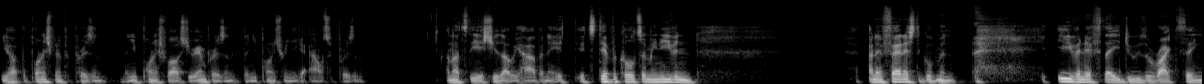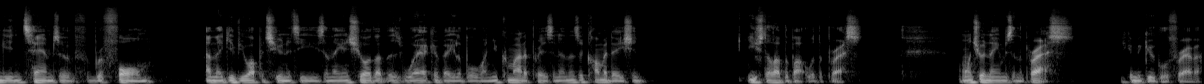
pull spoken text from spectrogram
You have the punishment for prison, then you punish whilst you're in prison, then you punish when you get out of prison. And that's the issue that we have. And it, it's difficult. I mean, even, and in fairness to government, even if they do the right thing in terms of reform and they give you opportunities and they ensure that there's work available when you come out of prison and there's accommodation, you still have the battle with the press. And once your name is in the press, you can be Googled forever.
